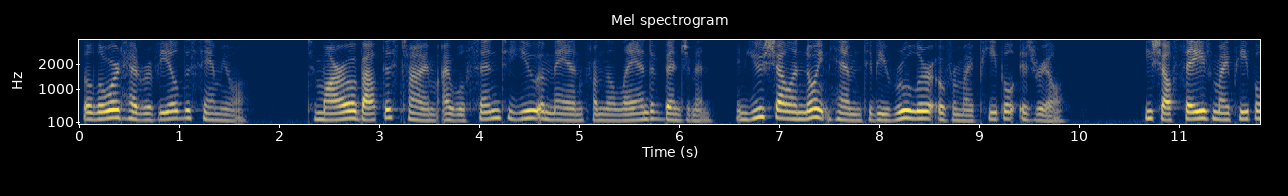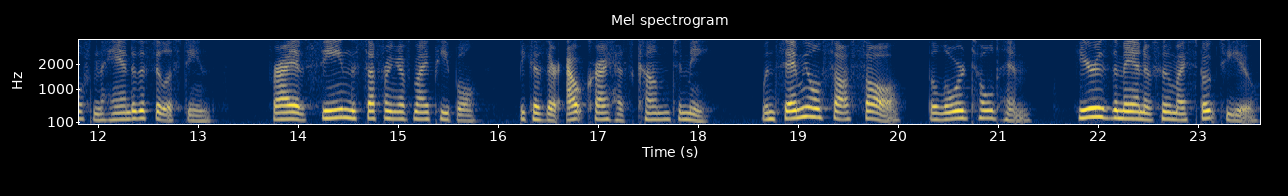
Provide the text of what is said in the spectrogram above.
the Lord had revealed to Samuel Tomorrow about this time I will send to you a man from the land of Benjamin. and you shall anoint him to be ruler over my people Israel. He shall save my people from the hand of the Philistines. For I have seen the suffering of my people, because their outcry has come to me. When Samuel saw Saul, the Lord told him, Here is the man of whom I spoke to you.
